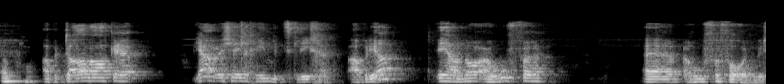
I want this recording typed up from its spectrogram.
Okay. Aber die Anlage, ja, ist eigentlich immer das Gleiche. Aber ja, ich habe noch einen Haufen äh, einen Haufen vor mir.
